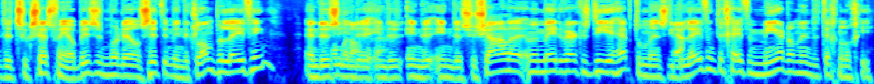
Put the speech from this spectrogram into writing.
het succes van jouw businessmodel zit hem in de klantbeleving? En dus in de, in, de, in, de, in de sociale medewerkers die je hebt om mensen die beleving te geven, meer dan in de technologie.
